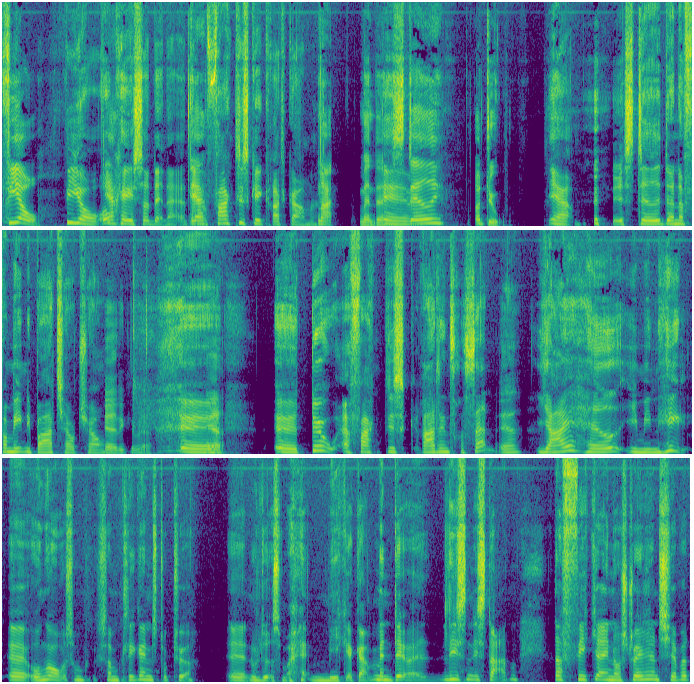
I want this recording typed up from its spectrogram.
Fire år. Fire år, okay, ja. så den er, den Ja. er faktisk ikke ret gammel. Nej, men den er Øhm. stadig og døv. Ja, stadig. Den er formentlig bare ciao ciao. Ja, det kan være. Øh, Ja. Øh, døv er faktisk ret interessant. Ja. Jeg havde i mine helt øh, unge år som, som klikkerinstruktør, øh, nu lyder det som om jeg er mega gammel, men det, lige sådan i starten, der fik jeg en Australian Shepherd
